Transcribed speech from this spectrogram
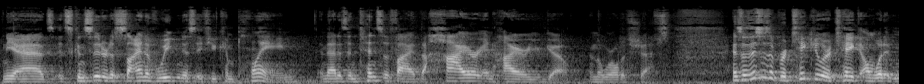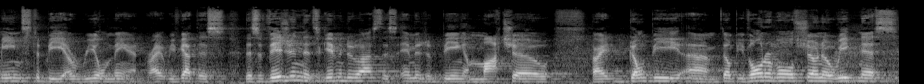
And he adds, It's considered a sign of weakness if you complain, and that is intensified the higher and higher you go in the world of chefs. And so this is a particular take on what it means to be a real man, right? We've got this, this vision that's given to us, this image of being a macho, right? Don't be, um, don't be vulnerable, show no weakness.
